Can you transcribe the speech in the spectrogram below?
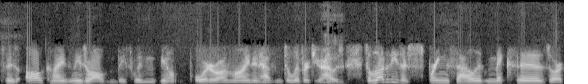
So there's all kinds, and these are all basically you know order online and have them delivered to your house. So a lot of these are spring salad mixes or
